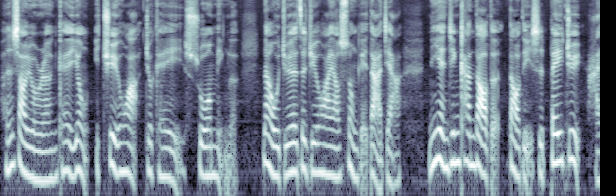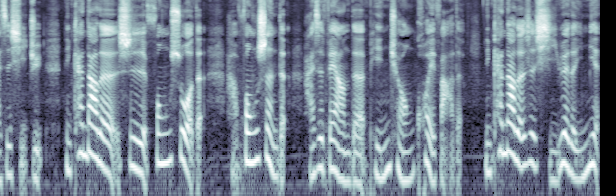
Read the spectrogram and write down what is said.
很少有人可以用一句话就可以说明了。那我觉得这句话要送给大家：你眼睛看到的到底是悲剧还是喜剧？你看到的是丰硕的、好丰盛的，还是非常的贫穷匮乏的？你看到的是喜悦的一面，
